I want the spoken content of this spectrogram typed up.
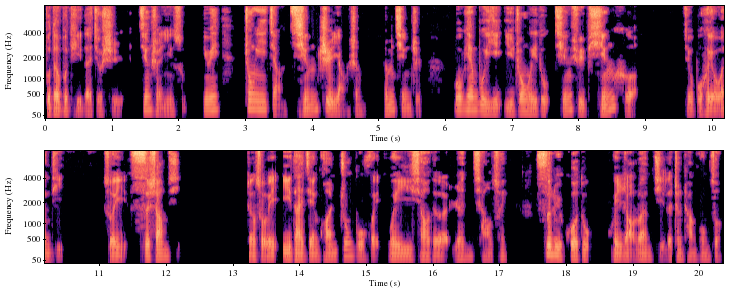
不得不提的就是精神因素，因为中医讲情志养生，什么情志？不偏不倚，以中为度，情绪平和就不会有问题。所以思伤脾，正所谓衣带渐宽终不悔，为伊消得人憔悴。思虑过度会扰乱脾的正常工作，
